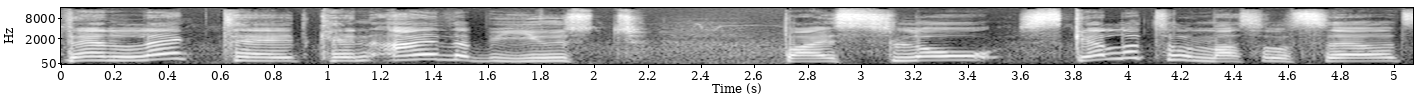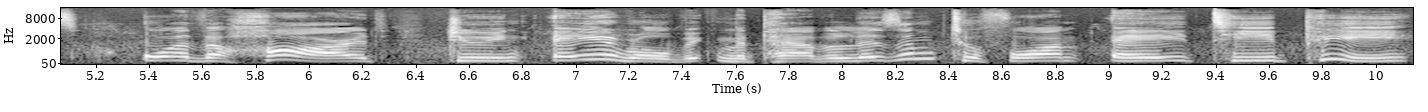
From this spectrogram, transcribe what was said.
Then lactate can either be used by slow skeletal muscle cells or the heart during aerobic metabolism to form ATP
